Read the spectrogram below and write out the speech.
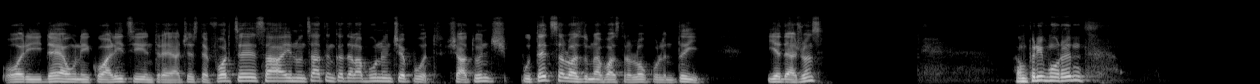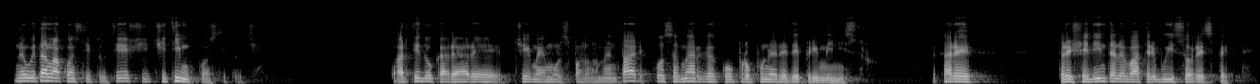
Ori ideea unei coaliții între aceste forțe s-a enunțat încă de la bun început. Și atunci puteți să luați dumneavoastră locul întâi. E de ajuns? În primul rând, ne uităm la Constituție și citim Constituția. Partidul care are cei mai mulți parlamentari o să meargă cu o propunere de prim-ministru, pe care președintele va trebui să o respecte.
